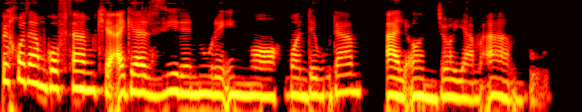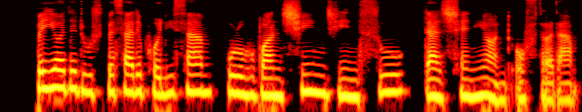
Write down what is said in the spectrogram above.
به خودم گفتم که اگر زیر نور این ماه مانده بودم الان جایم امن بود. به یاد دوست پسر پلیسم گروهبان شین جینسو در شنیانگ افتادم.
